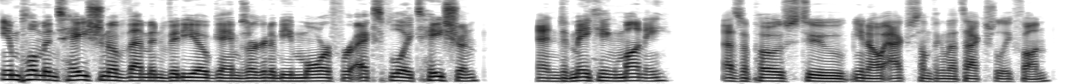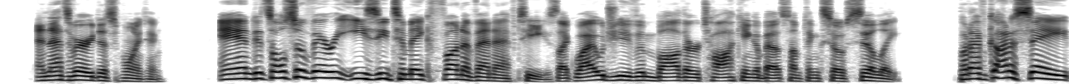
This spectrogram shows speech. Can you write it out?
implementation of them in video games are going to be more for exploitation and making money as opposed to, you know, act something that's actually fun. And that's very disappointing. And it's also very easy to make fun of NFTs. Like, why would you even bother talking about something so silly? But I've got to say,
